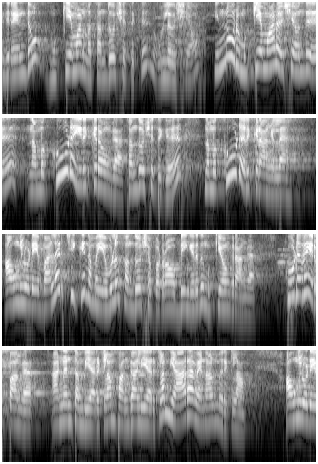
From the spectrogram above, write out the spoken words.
இது ரெண்டும் முக்கியமாக நம்ம சந்தோஷத்துக்கு உள்ள விஷயம். இன்னொரு முக்கியமான விஷயம் வந்து நம்ம கூட இருக்கிறவங்க சந்தோஷத்துக்கு நம்ம கூட இருக்கிறாங்கல்ல அவங்களுடைய வளர்ச்சிக்கு நம்ம எவ்வளோ சந்தோஷப்படுறோம் அப்படிங்கிறது முக்கியங்கிறாங்க. கூடவே இருப்பாங்க. அண்ணன் தம்பியாக இருக்கலாம் பங்காளியாக இருக்கலாம் யாராக வேணாலும் இருக்கலாம். அவங்களுடைய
